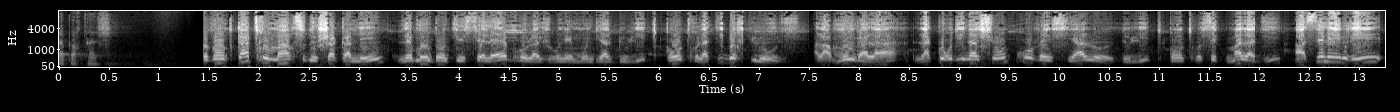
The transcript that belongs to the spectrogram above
Reportage. Le 24 mars de chaque année, le monde entier célèbre la journée mondiale de lutte contre la tuberculose. À la Mongala, la coordination provinciale de lutte contre cette maladie a célébré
